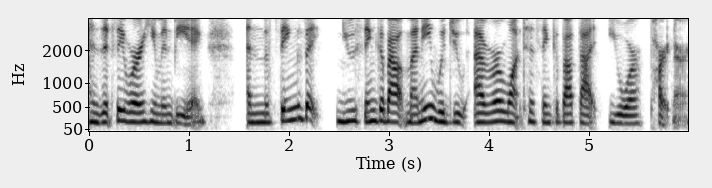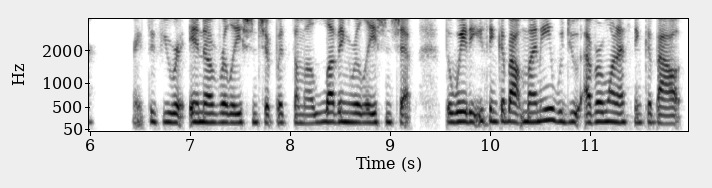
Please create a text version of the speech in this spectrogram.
as if they were a human being. And the things that you think about money, would you ever want to think about that your partner? Right? So if you were in a relationship with someone, a loving relationship, the way that you think about money, would you ever want to think about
